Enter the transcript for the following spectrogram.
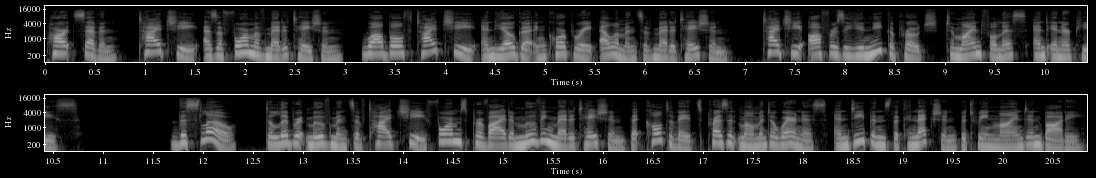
Part 7 Tai Chi as a form of meditation. While both Tai Chi and yoga incorporate elements of meditation, Tai Chi offers a unique approach to mindfulness and inner peace. The slow, deliberate movements of Tai Chi forms provide a moving meditation that cultivates present moment awareness and deepens the connection between mind and body.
